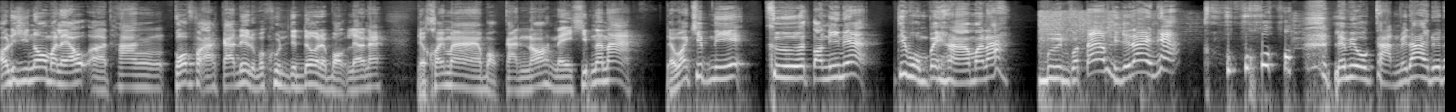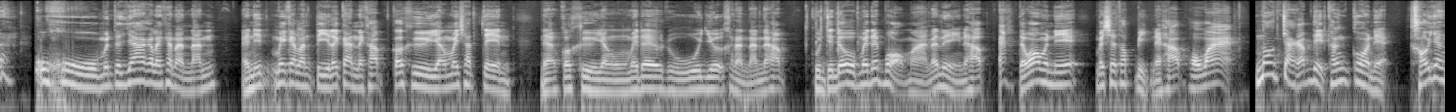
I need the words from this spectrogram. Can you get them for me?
ออริจินอลมาแล้วเอ่อทางกฟอาการ์เดหรือว่าคุณเจนเดอร์เนี่ยบอกแล้วนะ เดี๋ยวค่อยมาบอกกันเนาะในคลิปหน้าๆแต่ว่าคลิปนี้คือตอนนี้เนี่ยที่ผมไปหามานะหมื่นกว่าแต้มถึงจะได้เนี่ยแล้วมีโอกาสไม่ได้ด้วยนะ โอ้โห มันจะยากอะไรขนาดนั้น อันนี้ไม่การันตีแล้วกันนะครับ ก็คือยังไม่ชัดเจนนะครับก็คือยังไม่ได้รู้เยอะขนาดนั้นนะครับ คุณเจนโดไม่ได้บอกมานั่นเองนะครับแต่ว่าวันนี้ไม่ใช่ท็อปิกนะครับ เพราะว่านอกจากอัปเดตครั้งก่อนเนี่ย เขายัง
